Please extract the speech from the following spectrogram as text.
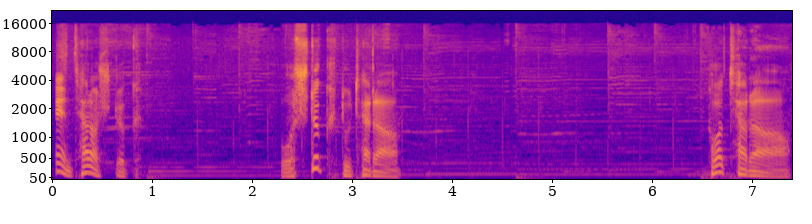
Ein Tellerstück. So Stück, du Terra. Torterra.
